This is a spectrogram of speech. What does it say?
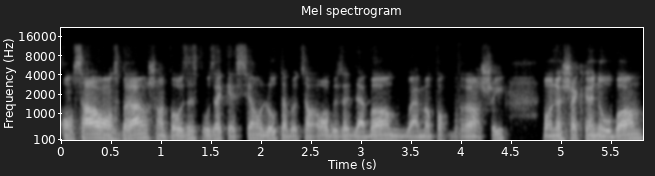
on, sort, on se branche, on pose, se poser la question, l'autre, elle va avoir besoin de la borne ou elle m'a pas branché. On a chacun nos bornes.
